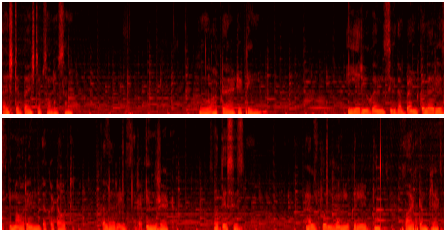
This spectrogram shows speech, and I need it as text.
the step-by-step -step solution. So after editing here you can see the bent color is in orange the cutout color is in red. So this is helpful when you create the part template.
